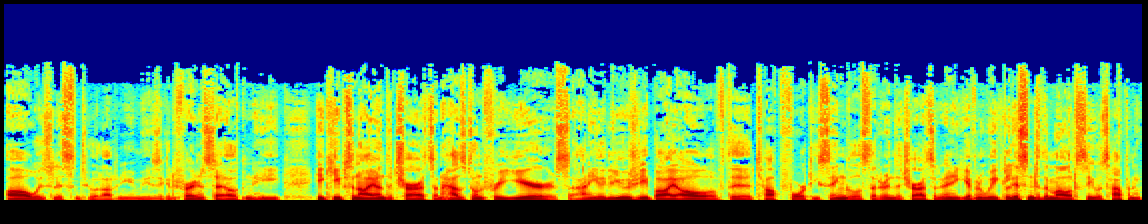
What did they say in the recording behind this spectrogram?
always listened to a lot of new music. In fairness to Elton, he, he keeps an eye on the charts and has done for years. And he'll usually buy all of the top 40 singles that are in the charts at any given week, listen to them all to see what's happening.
